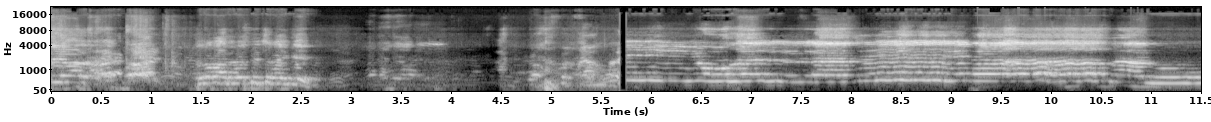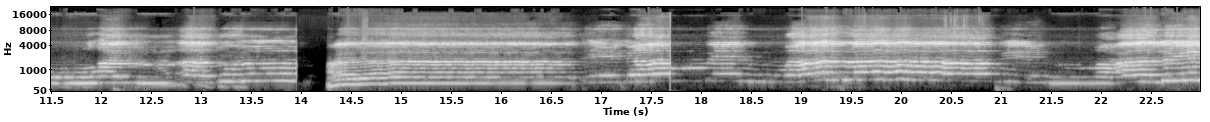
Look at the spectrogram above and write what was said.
খালেদা জিয়ার ধন্যবাদ উপস্থিত সবাইকে أيها الذين آمنوا هل أدل على تجار عذاب عليم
